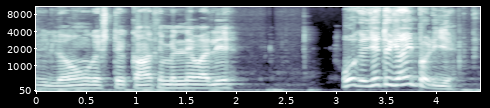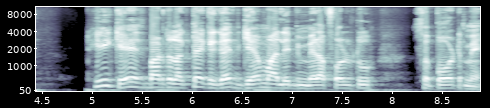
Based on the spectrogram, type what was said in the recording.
لانگ اسٹک کہاں سے ملنے والی ہے؟ اوکے یہ تو یہیں پڑی ہے۔ ٹھیک ہے، اس بار تو لگتا ہے کہ گئے گیم والے بھی میرا فل ٹو سپورٹ میں۔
